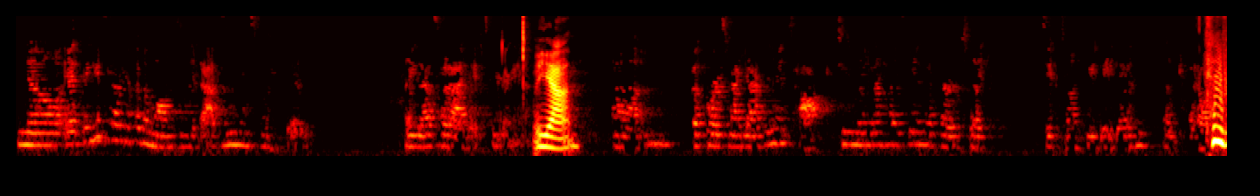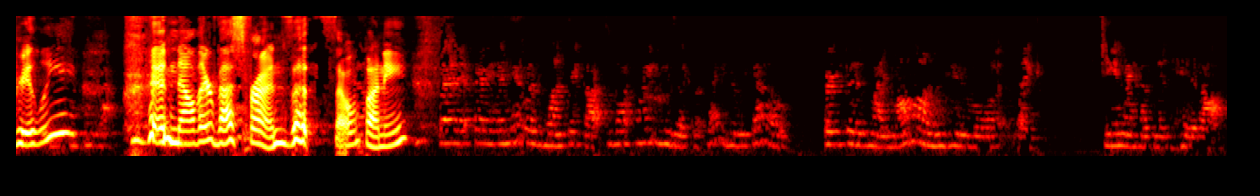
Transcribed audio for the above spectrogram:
No, I think it's harder for the moms and the dads in most places. Like that's what I've experienced. Yeah. Um, of course, my dad didn't talk to my husband the first like six months we dated. Like. Really? Yeah. and now they're best friends. That's so funny. But for him, it was once it got to that point, he was like, okay, here we go. Versus my mom, who, like, she and my husband hit it off,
